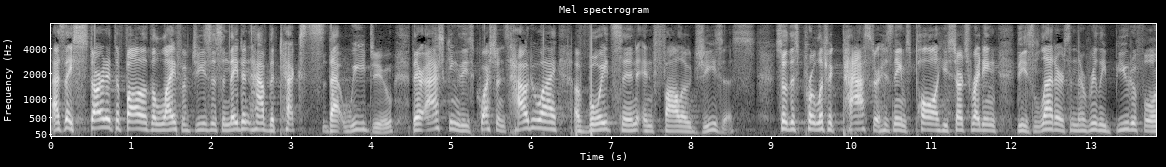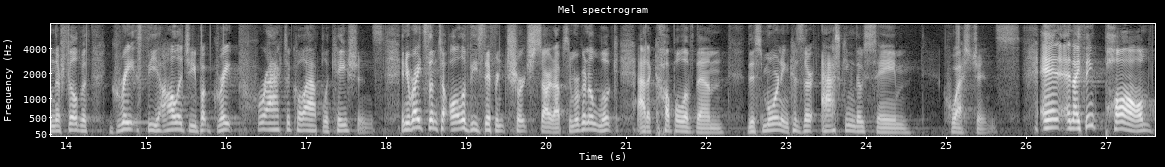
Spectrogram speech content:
As they started to follow the life of Jesus and they didn't have the texts that we do, they're asking these questions How do I avoid sin and follow Jesus? So, this prolific pastor, his name's Paul, he starts writing these letters, and they're really beautiful and they're filled with great theology, but great practical applications. And he writes them to all of these different church startups, and we're going to look at a couple of them this morning because they're asking those same questions. And, and I think Paul,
